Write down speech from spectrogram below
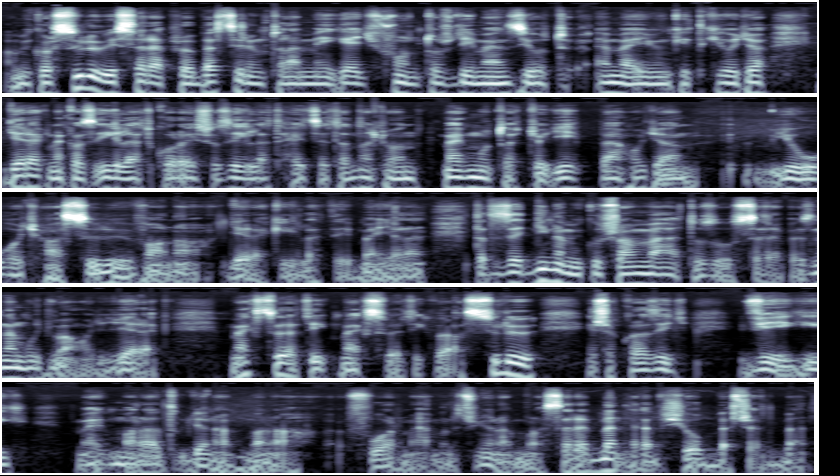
Amikor szülői szerepről beszélünk, talán még egy fontos dimenziót emeljünk itt ki, hogy a gyereknek az életkora és az élethelyzete nagyon megmutatja, hogy éppen hogyan jó, hogyha a szülő van a gyerek életében jelen. Tehát ez egy dinamikusan változó szerep. Ez nem úgy van, hogy a gyerek megszületik, megszületik vele a szülő, és akkor az így végig megmarad ugyanabban a formában, és ugyanabban a szerepben, legalábbis jobb esetben.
